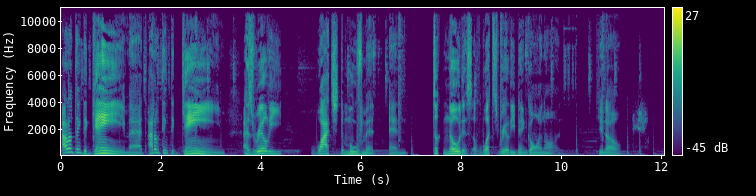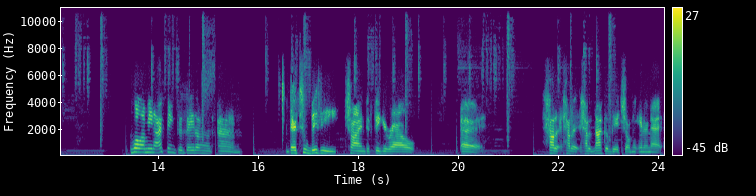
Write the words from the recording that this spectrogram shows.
I don't think the game, man. I don't think the game has really watched the movement and took notice of what's really been going on. You know? Well, I mean, I think that they don't. Um, they're too busy trying to figure out uh, how to how to how to knock a bitch on the internet.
